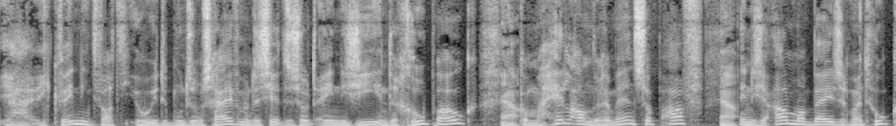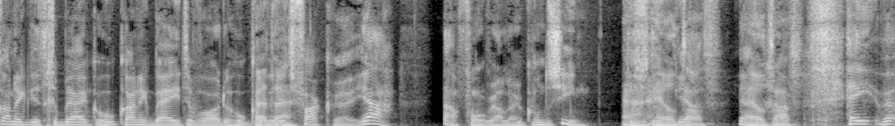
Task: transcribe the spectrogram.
ja, ik weet niet wat, hoe je het moet omschrijven. Maar er zit een soort energie in de groep ook. Ja. Er komen heel andere mensen op af. Ja. En die zijn allemaal bezig met hoe kan ik dit gebruiken? Hoe kan ik beter worden? Hoe we Vet, dit vak? eh, ja, nou, vond ik wel leuk om te zien. Ja, Dus heel tof. ja, heel gaaf. tof. Hey, eh,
